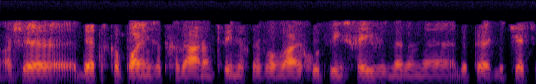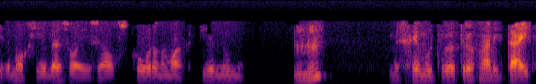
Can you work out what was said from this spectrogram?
als je 30 campagnes had gedaan en 20 daarvan waren goed winstgevend met een uh, beperkt budgetje, dan mocht je je best wel jezelf scorende marketeer noemen. Mm Misschien moeten we terug naar die tijd.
